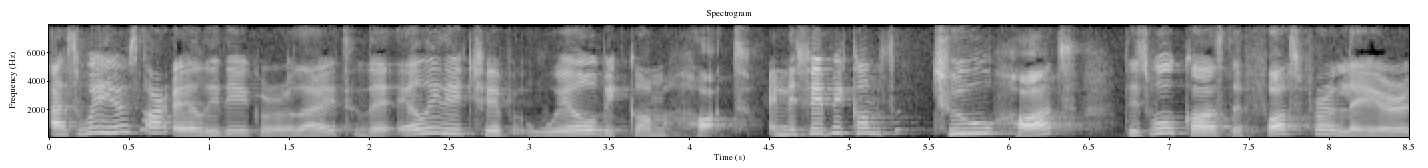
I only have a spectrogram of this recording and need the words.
As we use our LED grow light, the LED chip will become hot. And if it becomes too hot, This will cause the phosphor layer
